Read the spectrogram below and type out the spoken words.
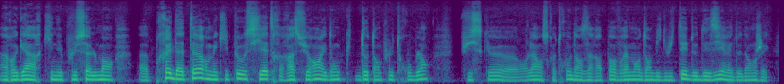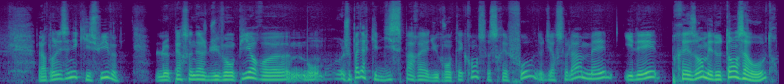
un regard qui n'est plus seulement euh, prédateur, mais qui peut aussi être rassurant et donc d'autant plus troublant puisque là, on se retrouve dans un rapport vraiment d'ambiguïté, de désir et de danger. Alors, dans les années qui suivent, le personnage du vampire, bon, je ne veux pas dire qu'il disparaît du grand écran, ce serait faux de dire cela, mais il est présent, mais de temps à autre.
